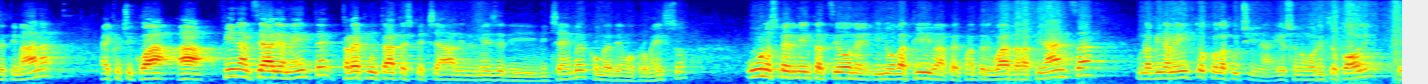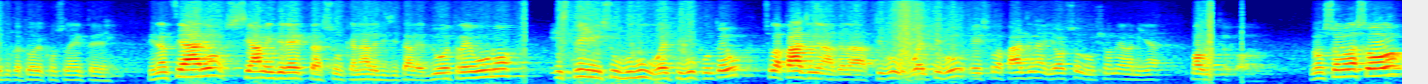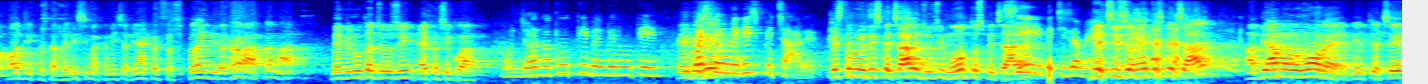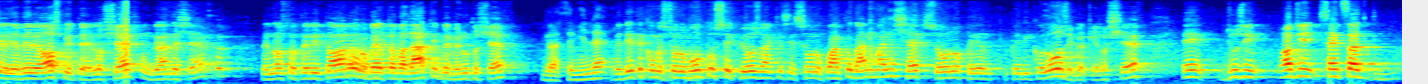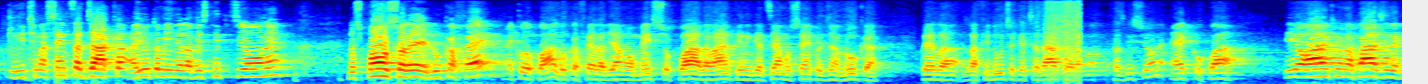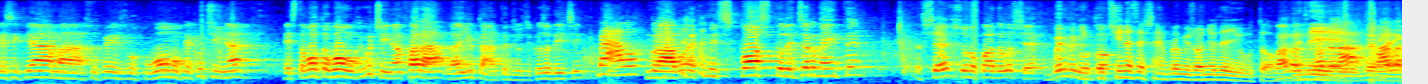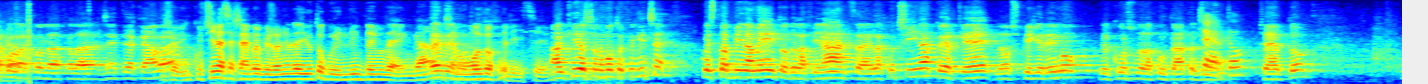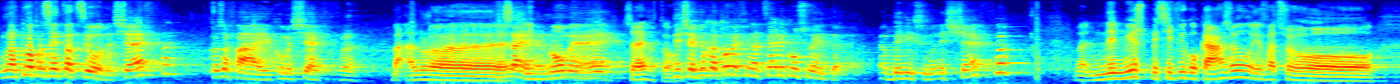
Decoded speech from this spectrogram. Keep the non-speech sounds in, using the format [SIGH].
settimana. Eccoci qua a Finanziariamente, tre puntate speciali nel mese di dicembre, come abbiamo promesso. Una sperimentazione innovativa per quanto riguarda la finanza, un abbinamento con la cucina. Io sono Maurizio Poli, educatore e consulente finanziario, siamo in diretta sul canale digitale 231 in streaming su www.welltv.eu, sulla pagina della TV WellTV e sulla pagina Your Solution e la mia Maurizio Poli. Non sono da solo, oggi questa bellissima camicia bianca, questa splendida cravatta, ma benvenuta Giusy, eccoci qua. Buongiorno a tutti, benvenuti. E questo è lunedì speciale. Questo è lunedì speciale, Giusy, molto speciale. Sì, decisamente. Decisamente speciale. Abbiamo l'onore e il piacere di avere ospite lo chef, un grande chef del nostro territorio, Roberto Abadati, benvenuto chef. Grazie mille. Vedete come sono molto ossequioso anche se sono quarto d'anno, ma gli chef sono per, pericolosi perché lo chef è, Giusy, oggi senza, dici, ma senza giacca, aiutami nella vestizione, lo sponsor è Lucafè, eccolo qua, Lucafè l'abbiamo messo qua davanti, ringraziamo sempre Gianluca per la, la fiducia che ci ha dato alla nostra trasmissione, ecco qua, io ho anche una pagina che si chiama su Facebook Uomo che cucina, e stavolta uomo che cucina farà l'aiutante, Giusy, cosa dici? Bravo. Bravo, ecco mi sposto leggermente, chef, sono qua dallo chef, benvenuto. In cucina c'è sempre bisogno di aiuto. Guarda, guarda là, parla con la, con, la, con la, gente a camera. In cucina c'è sempre bisogno di aiuto, quindi benvenga, benvenuto. siamo molto felici. Anch'io sono molto felice, questo abbinamento della finanza e la cucina perché lo spiegheremo nel corso della puntata. Certo. Certo. Una tua presentazione, chef, cosa fai come chef? Beh, allora, sai, il nome è... Certo. Dice educatore finanziario e consulente. Benissimo. E chef? Nel mio specifico caso io faccio...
